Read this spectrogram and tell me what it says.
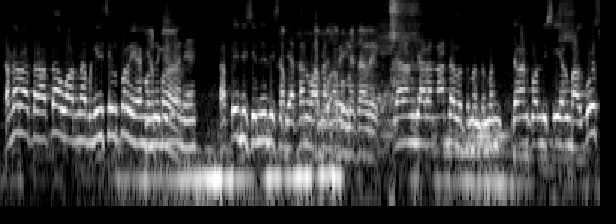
Karena rata-rata warna begini silver ya, mobil Silver. ginian ya. Tapi di sini disediakan warna Abu, grey. metalik. Jarang-jarang ada loh, teman-teman. Dengan kondisi yang bagus,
